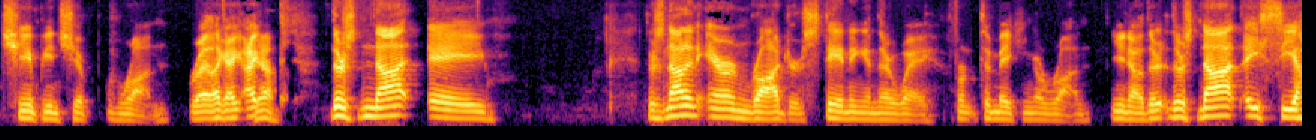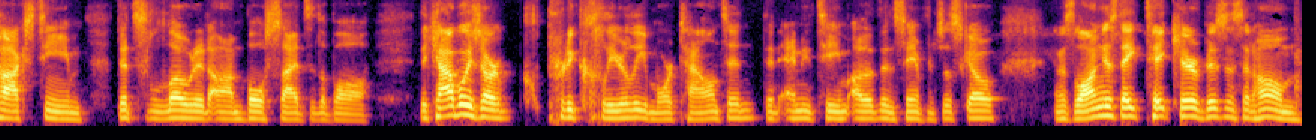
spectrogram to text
championship run, right? Like, I, yeah. I there's not a there's not an Aaron Rodgers standing in their way from to making a run. You know, there, there's not a Seahawks team that's loaded on both sides of the ball the Cowboys are pretty clearly more talented than any team other than San Francisco. And as long as they take care of business at home,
